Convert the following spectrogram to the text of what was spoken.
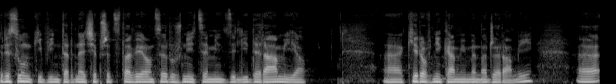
rysunki w internecie przedstawiające różnice między liderami a e, kierownikami, menadżerami. E,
